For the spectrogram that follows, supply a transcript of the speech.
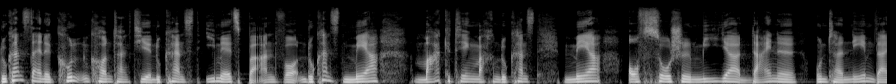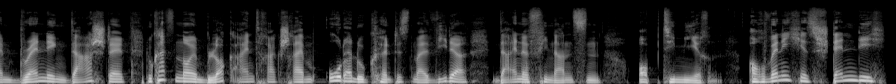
Du kannst deine Kunden kontaktieren, du kannst E-Mails beantworten, du kannst mehr Marketing machen, du kannst mehr auf Social Media deine Unternehmen, dein Branding darstellen, du kannst einen neuen Blog-Eintrag schreiben oder du könntest mal wieder deine Finanzen optimieren. Auch wenn ich es ständig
